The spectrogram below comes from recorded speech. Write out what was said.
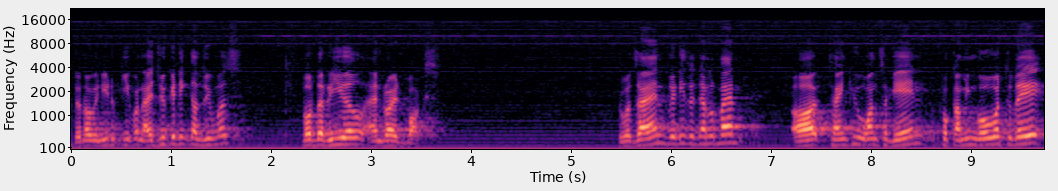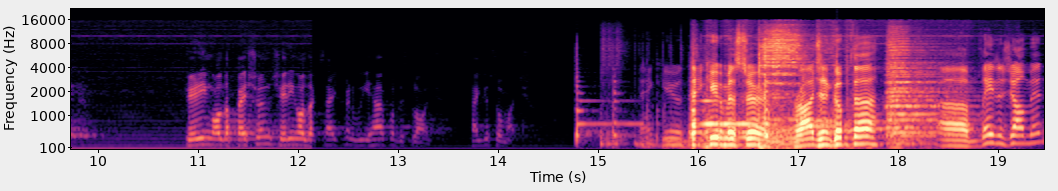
So now we need to keep on educating consumers about the real Android box. Towards the end, ladies and gentlemen, uh, thank you once again for coming over today, sharing all the passion, sharing all the excitement we have for this launch. Thank you so much. Thank you. Thank you, Mr. Rajan Gupta. Um, ladies and gentlemen,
